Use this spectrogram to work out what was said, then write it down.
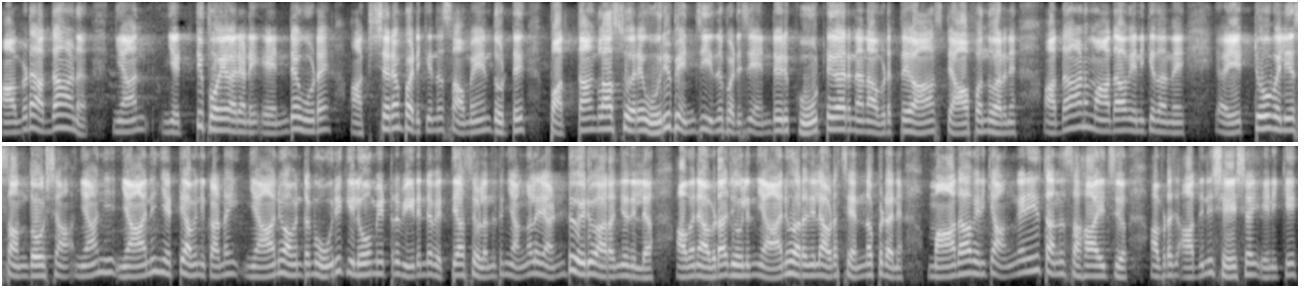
അവിടെ അതാണ്. ഞാൻ ഞെട്ടിപ്പോയ കാര്യമാണ്. എന്റെ കൂടെ അക്ഷരം പഠിക്കുന്ന സമയം തൊട്ട് പത്താം ക്ലാസ് വരെ ഒരു ബെഞ്ചിൽ നിന്ന് പഠിച്ച് എന്റെ ഒരു കൂട്ടുകാരനാണ് അവിടുത്തെ ആ സ്റ്റാഫ് എന്ന് പറഞ്ഞ്. അതാണ് മാതാവ് എനിക്ക് തന്നെ. ഏറ്റവും വലിയ സന്തോഷം. ഞാൻ ഞാനും ഞെട്ടി അവന്. കാരണം ഞാനും അവൻ തമ്മിൽ ഒരു കിലോമീറ്റർ വീടിന്റെ വ്യത്യാസമുള്ളൂ എന്നിട്ട് ഞങ്ങൾ രണ്ടുപേരും അറിഞ്ഞതില്ല. അവൻ അവിടെ ജോലി ഞാനും അറിഞ്ഞില്ല. അവിടെ ചെന്നപ്പോഴാണ് മാതാവ് എനിക്ക് അങ്ങനെയും തന്ന് സഹായിച്ചു. അവിടെ അതിനുശേഷം എനിക്ക്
